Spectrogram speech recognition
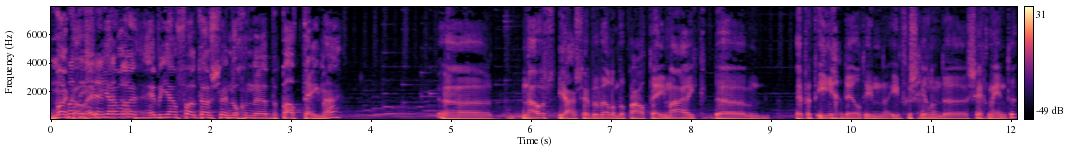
Marco, hebben, jouw, eh, hebben jouw foto's nog een bepaald thema? Eh, nou, ja, ze hebben wel een bepaald thema. Ik eh, heb het ingedeeld in, in verschillende segmenten.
